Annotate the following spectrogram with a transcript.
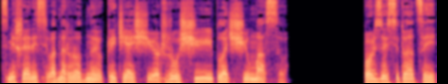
смешались в однородную, кричащую, ржущую и плачущую массу. Пользуясь ситуацией,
